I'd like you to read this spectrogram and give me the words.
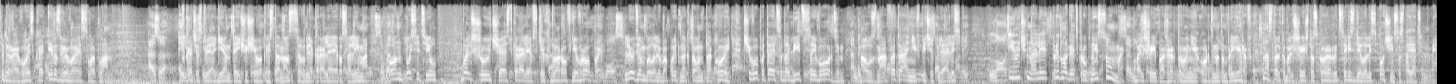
собирая войско и развивая свой план. В качестве агента, ищущего крестоносцев для короля Иерусалима, он посетил большую часть королевских дворов Европы. Людям было любопытно, кто он такой, чего пытается добиться его орден, а узнав это, они впечатлялись и начинали предлагать крупные суммы, большие пожертвования Ордена Тамплиеров, настолько большие, что скоро рыцари сделались очень состоятельными.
